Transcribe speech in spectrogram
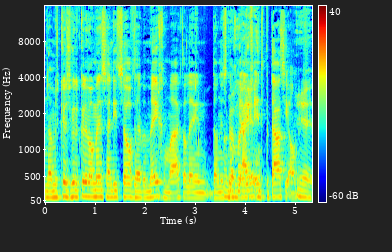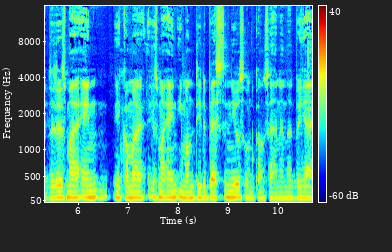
Nou, misschien kunnen, kunnen wel mensen zijn die hetzelfde hebben meegemaakt. Alleen dan is het nog je eigen interpretatie anders. Ja, er is maar één... Je kan maar, is maar één iemand die de beste nieuwsroom kan zijn. En dat ben jij.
